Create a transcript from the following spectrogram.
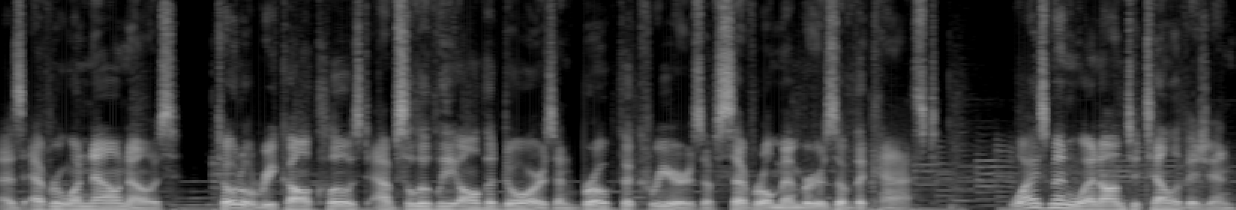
As everyone now knows, Total Recall closed absolutely all the doors and broke the careers of several members of the cast. Wiseman went on to television,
